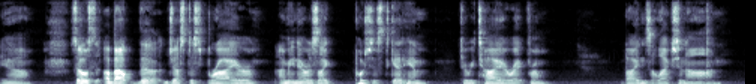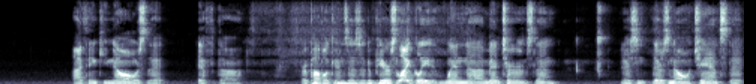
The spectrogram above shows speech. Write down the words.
Yeah. So about the Justice Breyer, I mean, there was like pushes to get him to retire right from Biden's election on. I think he knows that if the Republicans, as it appears likely, win uh, midterms, then there's there's no chance that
